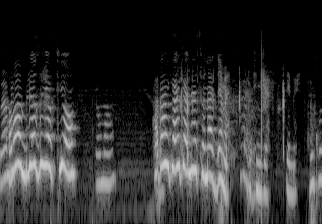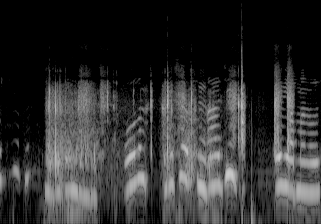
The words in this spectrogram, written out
Ben bir... Tamam birazdan yakıyorum. Tamam. Hatta kendi kendine söner deme. Bitince demir. Ben de yaptım. Oğlum Yusuf acil ev yapmalıyız.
